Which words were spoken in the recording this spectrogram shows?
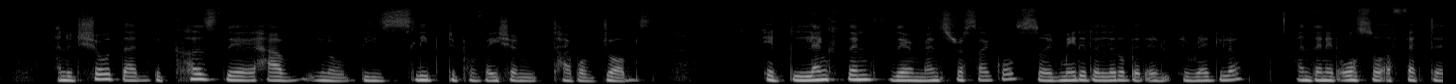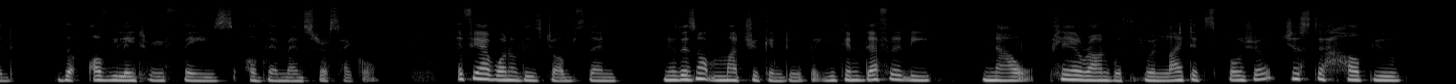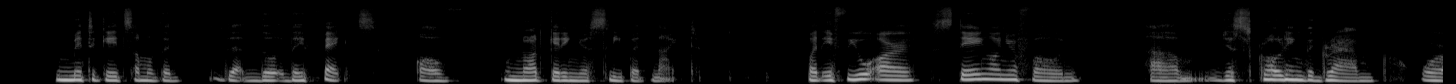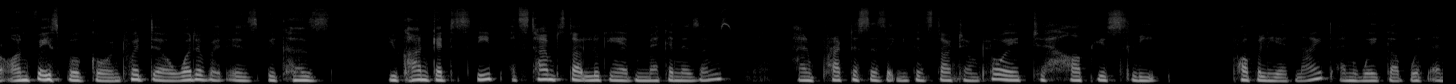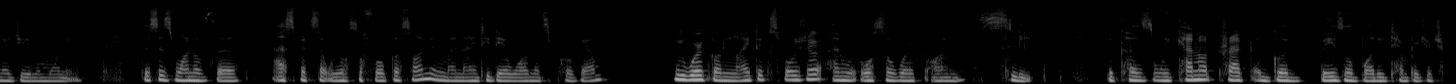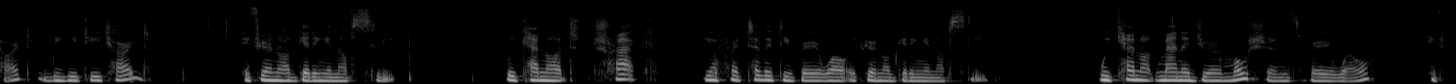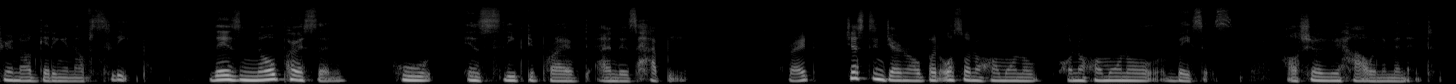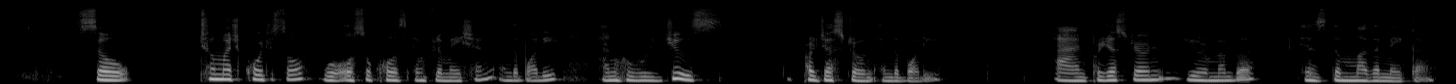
And it showed that because they have, you know, these sleep deprivation type of jobs, it lengthened their menstrual cycles. So it made it a little bit irregular. And then it also affected the ovulatory phase of their menstrual cycle if you have one of these jobs, then you know there's not much you can do, but you can definitely now play around with your light exposure just to help you mitigate some of the the the, the effects of not getting your sleep at night. But if you are staying on your phone, um, just scrolling the gram or on Facebook or on Twitter or whatever it is, because you can't get to sleep, it's time to start looking at mechanisms and practices that you can start to employ to help you sleep properly at night and wake up with energy in the morning. This is one of the aspects that we also focus on in my 90 day wellness program. We work on light exposure and we also work on sleep because we cannot track a good basal body temperature chart, BBT chart, if you're not getting enough sleep. We cannot track your fertility very well if you're not getting enough sleep. We cannot manage your emotions very well if you're not getting enough sleep. There's no person who is sleep deprived and is happy, right? Just in general, but also on a hormonal on a hormonal basis. I'll show you how in a minute. So, too much cortisol will also cause inflammation in the body and who reduce progesterone in the body. And progesterone, you remember, is the mother maker.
